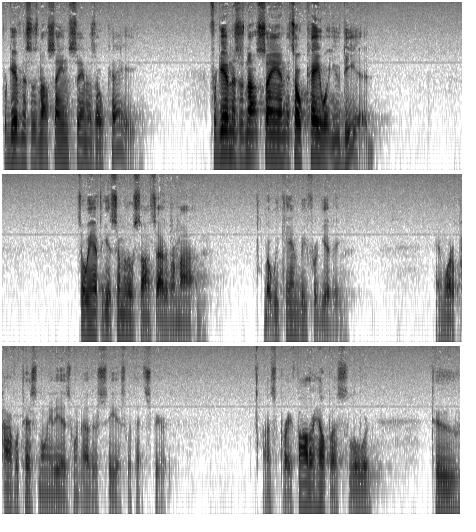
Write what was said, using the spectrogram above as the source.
Forgiveness is not saying sin is okay. Forgiveness is not saying it's okay what you did. So we have to get some of those thoughts out of our mind. But we can be forgiving. And what a powerful testimony it is when others see us with that spirit. Let's pray. Father, help us, Lord, to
